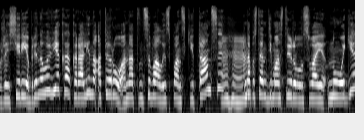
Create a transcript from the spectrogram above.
уже серебряного века, Каролина Атеро. Она танцевала испанские танцы, Мгм. она постоянно демонстрировала свои ноги.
